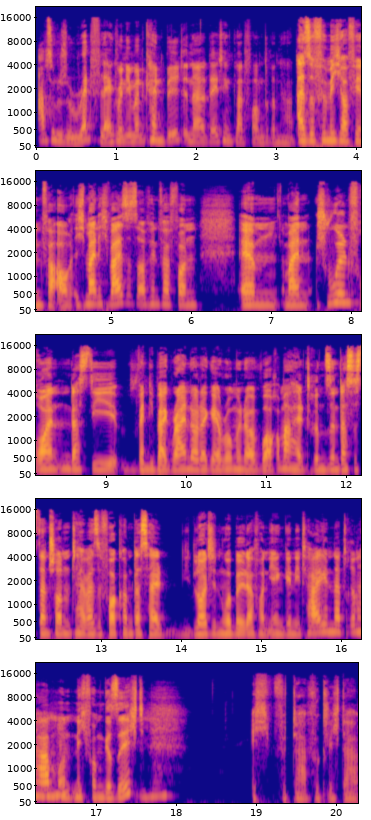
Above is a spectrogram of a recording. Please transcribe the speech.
absolute Red Flag, wenn jemand kein Bild in einer Dating-Plattform drin hat. Also für mich auf jeden Fall auch. Ich meine, ich weiß es auf jeden Fall von ähm, meinen schwulen Freunden, dass die, wenn die bei Grindr oder Gay Roman oder wo auch immer halt drin sind, dass es dann schon teilweise vorkommt, dass halt die Leute nur Bilder von ihren Genitalien da drin haben und nicht vom Gesicht. Ich würde da wirklich da,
